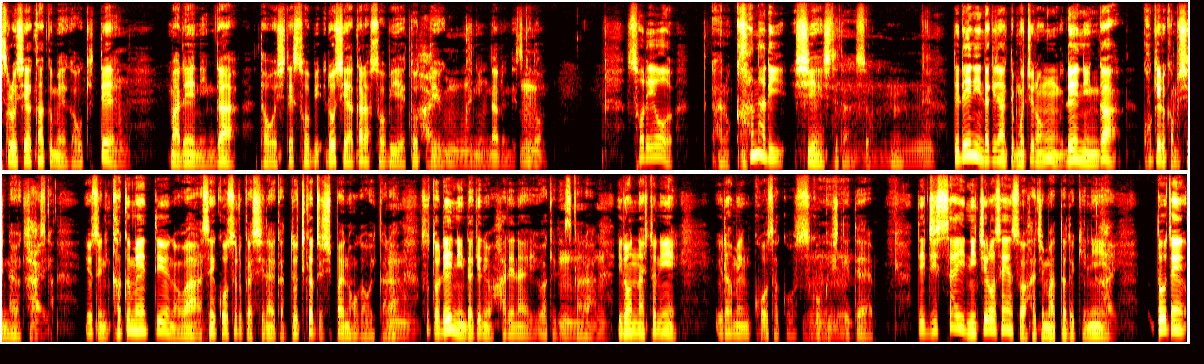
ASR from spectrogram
際ロシア革命が起きて、うん。まあ、レーニンが倒してソビロシアからソビエトっていはい。う国になるんですけど、うん。それをあのかなり支援してたんですよ。ううん。ん。でレーニンだけじゃなくてもちろんレーニンがこけるかもしれないわけじゃないですか。要するに革命っていうのうん。は成功するかしないかどっちかというと失敗の方が多いから、うん。そうするとレーニンだけには貼れないわけですから、うんうんいろんな人に裏面工作をすごくしてて、で実際日露戦争始まった時に、はい。当然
